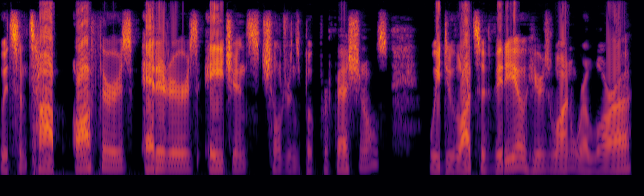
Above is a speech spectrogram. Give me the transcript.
with some top authors, editors, agents, children's book professionals. We do lots of video. Here's one where Laura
